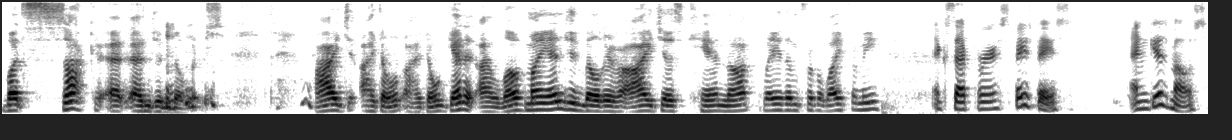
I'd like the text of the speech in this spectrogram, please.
but suck at engine builders. I, I don't I don't get it. I love my engine builders. I just cannot play them for the life of me. Except for Space Base and Gizmos.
